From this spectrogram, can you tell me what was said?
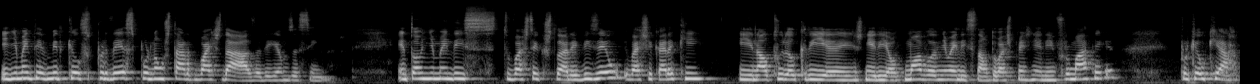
e a minha mãe teve medo que ele se perdesse por não estar debaixo da asa, digamos assim. Então a minha mãe disse: Tu vais ter que estudar em Viseu e vais ficar aqui. E na altura ele queria engenharia automóvel. A minha mãe disse: Não, tu vais para engenharia informática, porque é o que há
